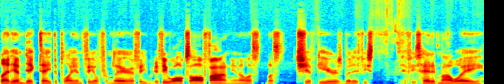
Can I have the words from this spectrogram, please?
let him dictate the playing field from there. If he if he walks off, fine. You know, let's let's shift gears. But if he's if he's headed my way,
